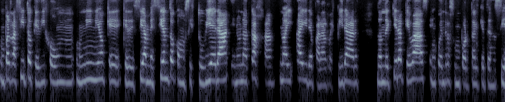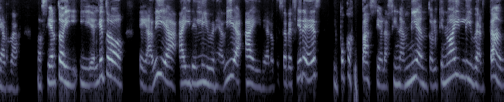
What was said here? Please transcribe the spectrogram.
un parrafito que dijo un, niño que, decía, me siento como si estuviera en una caja, no hay aire para respirar, donde quiera que vas encuentras un portal que te encierra, ¿no es cierto? Y, el gueto eh, había aire libre, había aire, a lo que se refiere es el poco espacio, el hacinamiento, el que no hay libertad,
